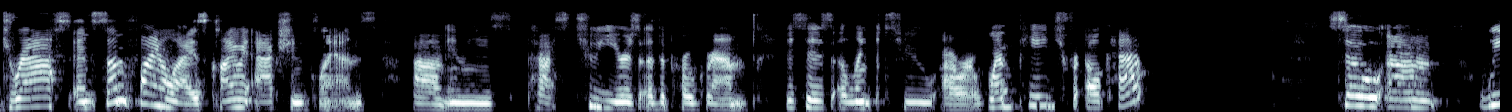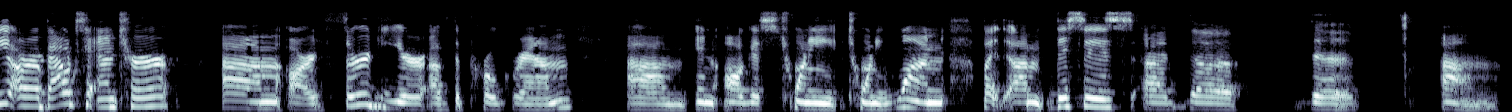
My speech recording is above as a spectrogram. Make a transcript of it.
drafts and some finalized climate action plans um, in these past two years of the program. This is a link to our webpage for LCAP. So um, we are about to enter um, our third year of the program um, in August 2021, but um, this is uh, the the um,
